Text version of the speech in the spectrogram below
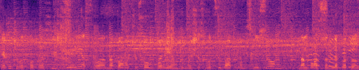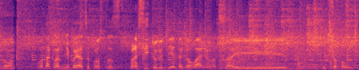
Я хочу вас попросить кресло на пару часов в аренду. Мы сейчас вот сюда прям снесем. Нам просто для фотозон. Вот так надо не бояться, просто просить у людей, договариваться и, и все получится.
